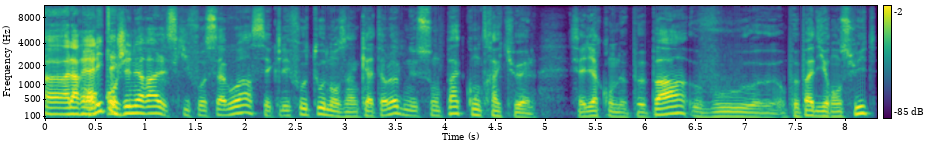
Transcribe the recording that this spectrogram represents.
à la réalité. En, en général, ce qu'il faut savoir, c'est que les photos dans un catalogue ne sont pas contractuelles. C'est-à-dire qu'on ne peut pas vous, euh, on peut pas dire ensuite,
